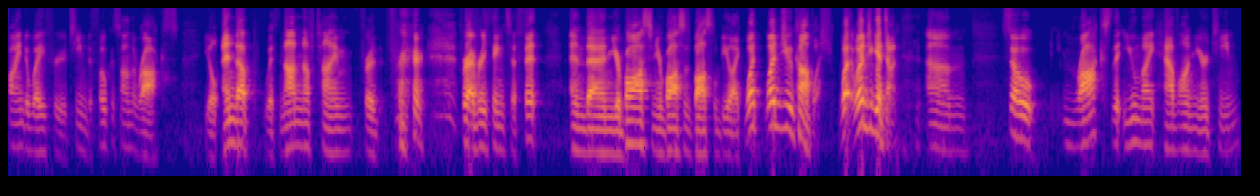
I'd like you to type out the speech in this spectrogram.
find a way for your team to focus on the rocks, you'll end up with not enough time for, for, for everything to fit. And then your boss and your boss's boss will be like, what, what did you accomplish? What, what did you get done? Um, so rocks that you might have on your team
